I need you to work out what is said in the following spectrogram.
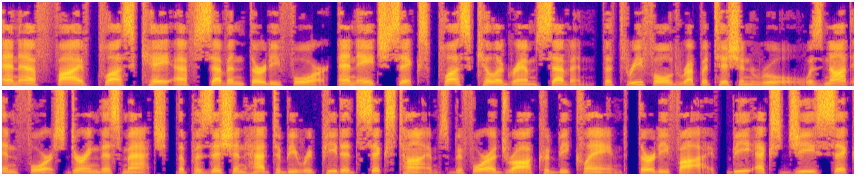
NF5 plus KF 734, NH6 plus kilogram 7. The threefold repetition rule was not in force during this match. The position had to be repeated 6 times before a draw could be claimed. 35 BXG6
